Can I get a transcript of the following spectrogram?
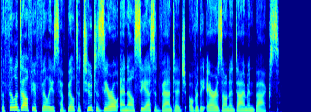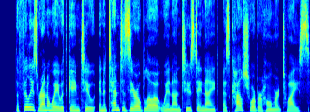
the Philadelphia Phillies have built a 2 0 NLCS advantage over the Arizona Diamondbacks. The Phillies ran away with Game 2 in a 10 0 blowout win on Tuesday night as Kyle Schwarber homered twice.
